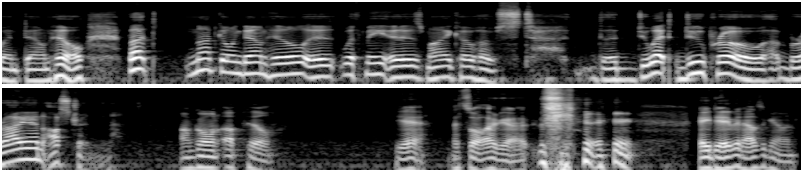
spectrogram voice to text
went downhill, but not going downhill is, with me is my co-host, the Duet Du Pro, Brian Ostrin. I'm going uphill. Yeah, that's all I got. hey, David, how's it going?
